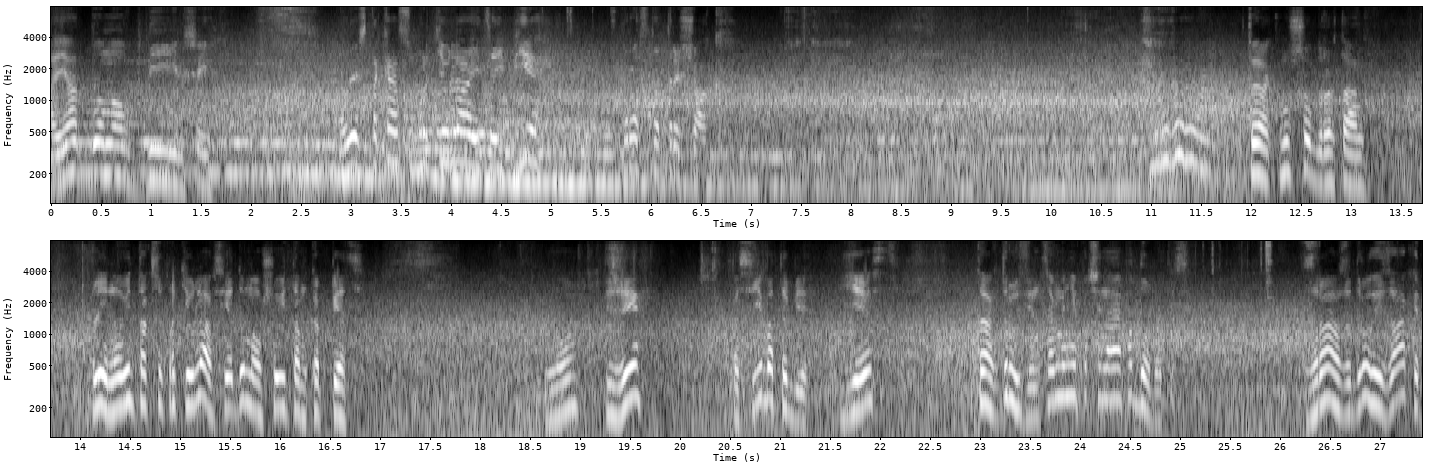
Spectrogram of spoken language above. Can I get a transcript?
А я думав більший. Але ж таке супротивляється і б'є. Просто трешак. Так, ну що, братан. Блін, ну він так супротивлявся, я думав, що і там капець. Ну, біжи. Спасибо тобі. Єсть. Так, друзі, ну це мені починає подобатись. Зразу другий закид.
